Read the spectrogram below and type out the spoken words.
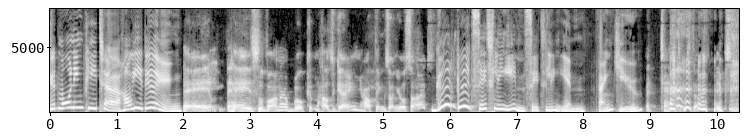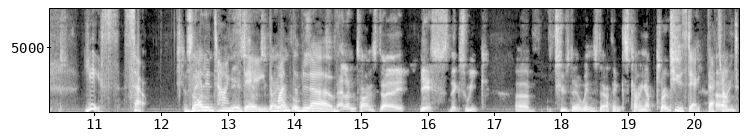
Good morning, Peter. How are you doing? Hey, hey, Silvana, welcome. How's it going? How are things on your side? Good, good. Settling in, settling in. Thank you. Fantastic stuff. Excellent. Yes. So, So, Valentine's yes, Day, today the month of love. Valentine's Day, yes, next week. Uh, Tuesday or Wednesday, I think. It's coming up close. Tuesday. That's Um, right.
